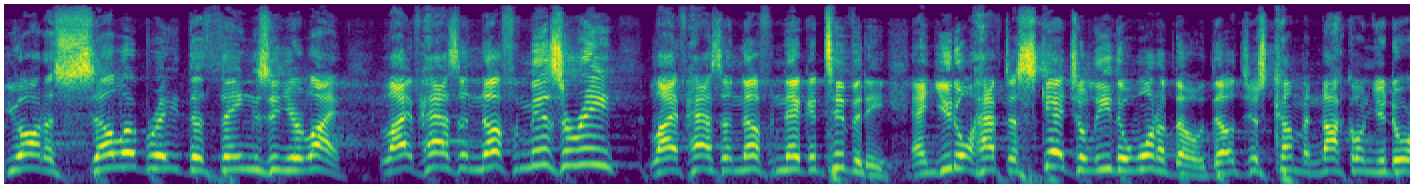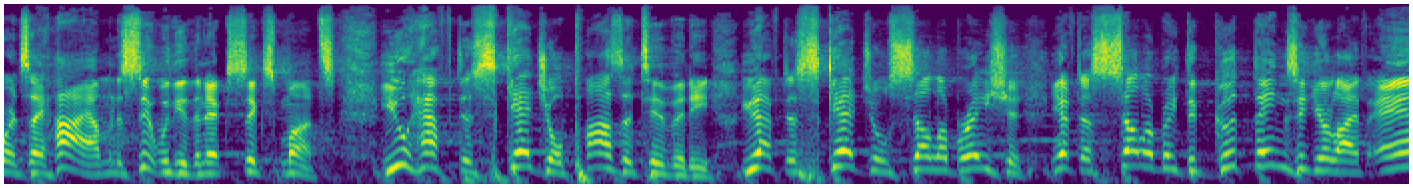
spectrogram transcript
You ought to celebrate the things in your life. Life has enough misery, life has enough negativity, and you don't have to schedule either one of those. They'll just come and knock on your door and say, Hi, I'm going to sit with you the next six months. You have to schedule positivity, you have to schedule celebration, you have to celebrate the good things in your life and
